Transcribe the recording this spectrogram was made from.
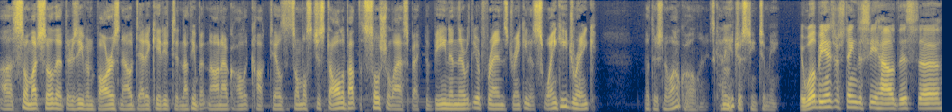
Uh, so much so that there's even bars now dedicated to nothing but non-alcoholic cocktails. It's almost just all about the social aspect of being in there with your friends, drinking a swanky drink, but there's no alcohol in it. It's kind of mm. interesting to me. It will be interesting to see how this uh,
